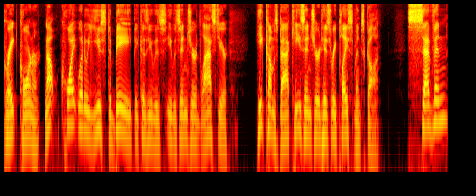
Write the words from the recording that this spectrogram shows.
great corner. Not quite what he used to be because he was he was injured last year. He comes back, he's injured, his replacement's gone. Seven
